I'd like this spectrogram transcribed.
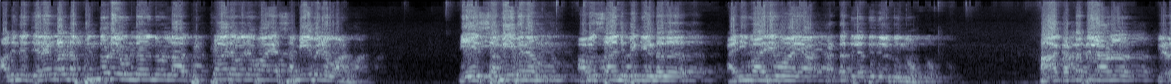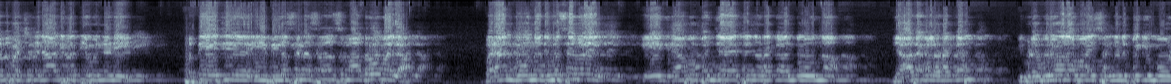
അതിന് ജനങ്ങളുടെ പിന്തുണയുണ്ട് എന്നുള്ള ധിക്കാരപരമായ സമീപനമാണ്. ഈ സമീപനം അവസാനിപ്പിക്കേണ്ടത് അനിവാര്യമായ ഘട്ടത്തിലെത്തി നിൽക്കുന്നു. ആ ഘട്ടത്തിലാണ് ഇടതുപക്ഷ ജനാധിപത്യ മുന്നണി പ്രത്യേകിച്ച് ഈ വികസന സദസ് മാത്രവുമല്ല വരാൻ പോകുന്ന ദിവസങ്ങളിൽ ഈ ഗ്രാമപഞ്ചായത്തിൽ നടക്കാൻ പോകുന്ന ജാഥകളടക്കം ഇവിടെ ഉപരോധമായി സംഘടിപ്പിക്കുമ്പോൾ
